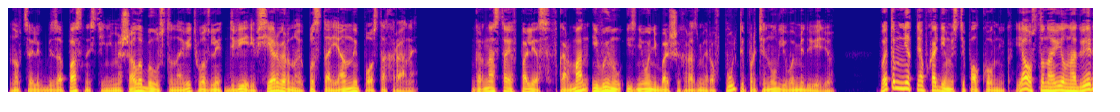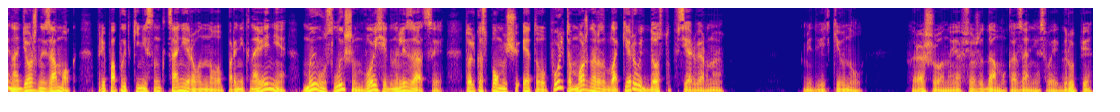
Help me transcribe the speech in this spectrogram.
но в целях безопасности не мешало бы установить возле двери в серверную постоянный пост охраны. Горностаев полез в карман и вынул из него небольших размеров пульт и протянул его медведю. В этом нет необходимости, полковник. Я установил на дверь надежный замок. При попытке несанкционированного проникновения мы услышим вой сигнализации. Только с помощью этого пульта можно разблокировать доступ в серверную. Медведь кивнул. Хорошо, но я все же дам указание своей группе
